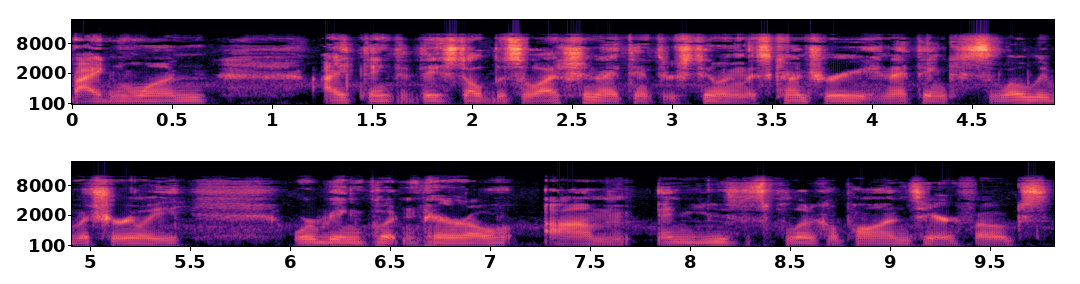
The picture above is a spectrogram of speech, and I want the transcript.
Biden won. I think that they stole this election. I think they're stealing this country. And I think slowly but surely we're being put in peril um, and used as political pawns here, folks.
